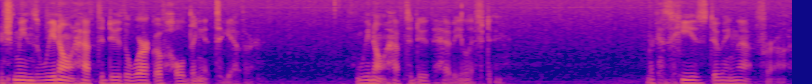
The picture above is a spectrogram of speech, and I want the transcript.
which means we don't have to do the work of holding it together we don't have to do the heavy lifting because He's doing that for us.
